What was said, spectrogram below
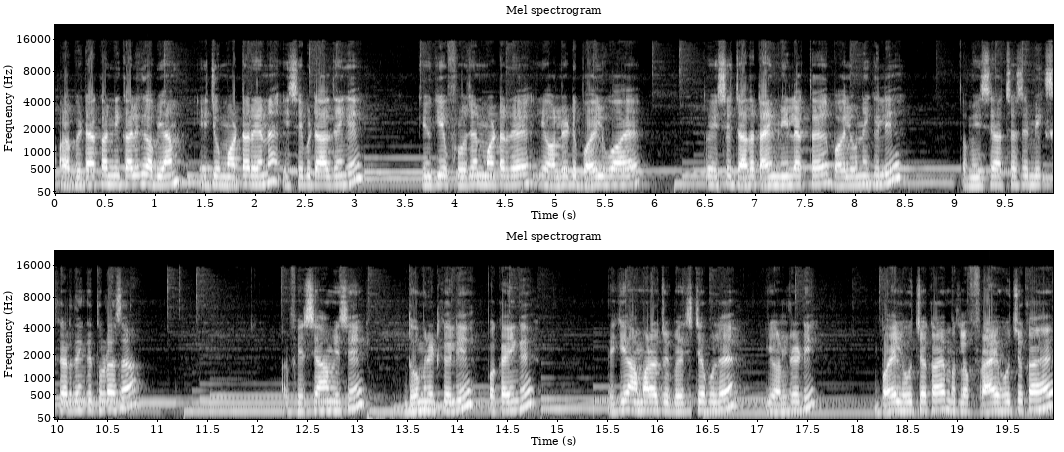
और अभी ढक्कन निकाल के अभी हम ये जो मटर है ना, इसे भी डाल देंगे। क्योंकि ये फ्रोजन मटर है, ये ऑलरेडी बॉयल हुआ है तो इसे ज़्यादा टाइम नहीं लगता है बॉयल होने के लिए। तो हम इसे अच्छे से मिक्स कर देंगे थोड़ा सा और फिर से हम इसे दो मिनट के लिए पकाएँगे। देखिए हमारा जो वेजिटेबल है, ये ऑलरेडी बॉयल हो चुका है मतलब फ्राई हो चुका है।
